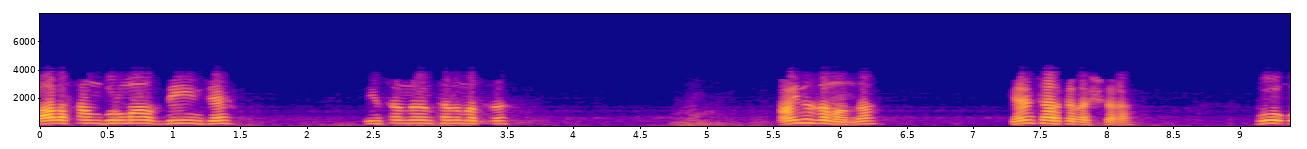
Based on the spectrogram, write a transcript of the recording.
bağlasam durmaz deyince insanların tanıması, aynı zamanda genç arkadaşlara bu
